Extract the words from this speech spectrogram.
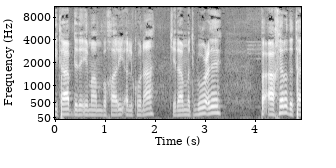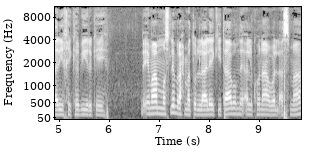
کتاب دی د امام بخاری الکنا چې دا مطبوع دی په آخر د تاریخ کبیر کې د امام مسلم رحمت الله علیه کتاب هم د الکنا والاسماء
